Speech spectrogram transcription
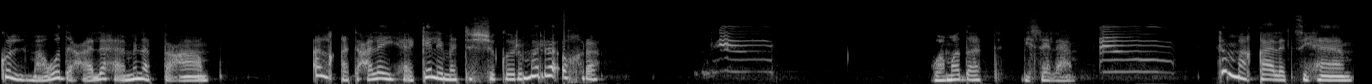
كل ما وضع لها من الطعام. ألقت عليها كلمة الشكر مرة أخرى. ومضت بسلام. ثم قالت سهام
